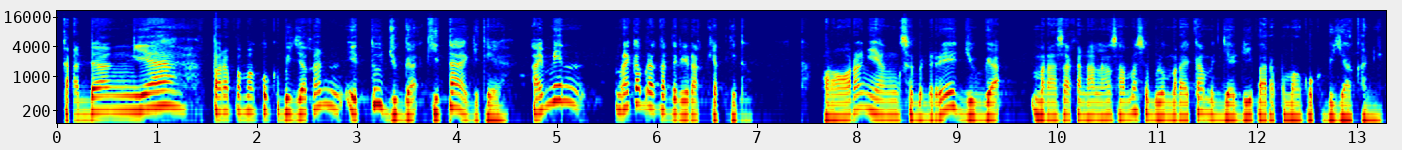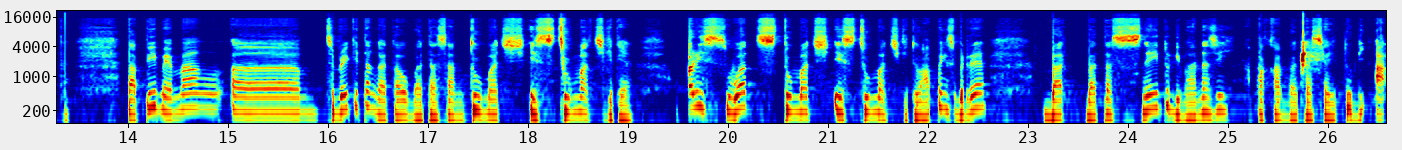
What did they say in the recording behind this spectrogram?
kadang ya para pemangku kebijakan itu juga kita gitu ya. I mean mereka berangkat dari rakyat gitu. Orang-orang yang sebenarnya juga merasakan hal yang sama sebelum mereka menjadi para pemangku kebijakan gitu. Tapi memang um, sebenarnya kita nggak tahu batasan too much is too much gitu ya. What is what's too much is too much gitu. Apa yang sebenarnya bat batasnya itu di mana sih? Apakah batasnya itu di A?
